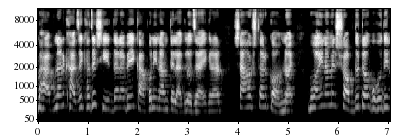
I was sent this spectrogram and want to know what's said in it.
ভাবনার খাজে খাজে শির দ্বারা বেয়ে কাঁপনি নামতে লাগল জায়গার। সাহস তার কম নয়। ভয় নামের শব্দটাও বহুদিন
